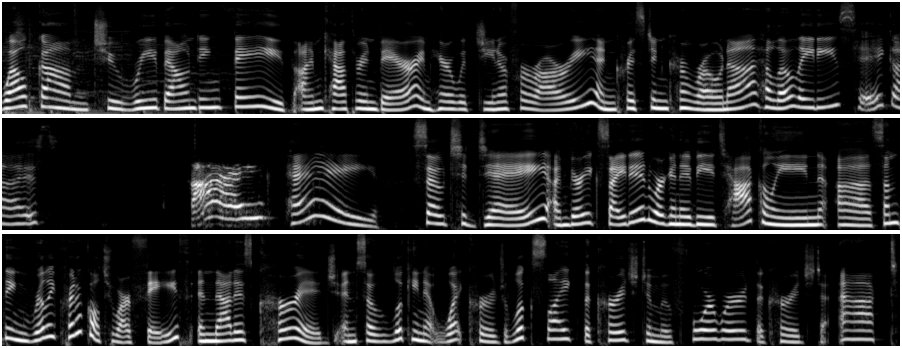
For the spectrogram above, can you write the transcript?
Welcome to Rebounding Faith. I'm Catherine Bear. I'm here with Gina Ferrari and Kristen Corona. Hello, ladies. Hey, guys. Hi. Hey. So today I'm very excited. We're going to be tackling uh, something really critical to our faith, and that is courage. And so, looking at what courage looks like, the courage to move forward, the courage to act,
